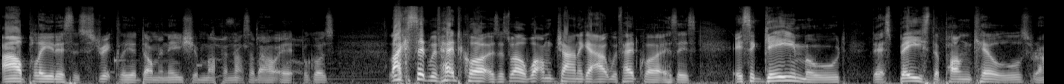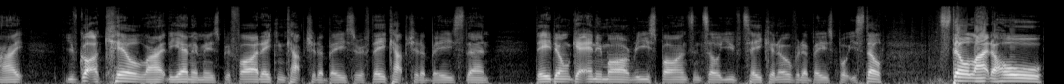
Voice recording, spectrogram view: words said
I'll play this as strictly a domination map, and that's about it. Because, like I said with Headquarters as well, what I'm trying to get out with Headquarters is it's a game mode that's based upon kills, right? You've got to kill, like, the enemies before they can capture the base, or if they capture the base, then they don't get any more respawns until you've taken over the base, but you still, still like the whole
